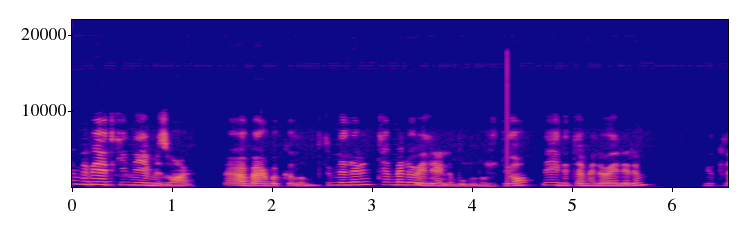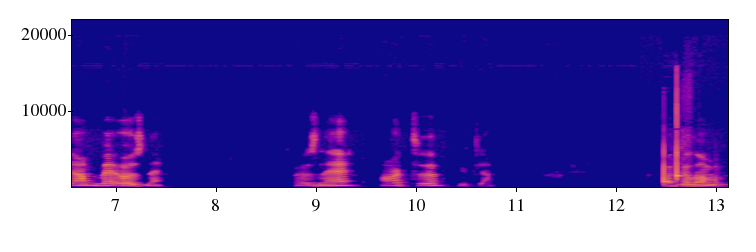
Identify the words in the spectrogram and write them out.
Şimdi bir etkinliğimiz var. Beraber bakalım. Cümlelerin temel öğelerini bulunuz diyor. Neydi temel öğelerim? Yüklem ve özne. Özne artı yüklem. Bakalım.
